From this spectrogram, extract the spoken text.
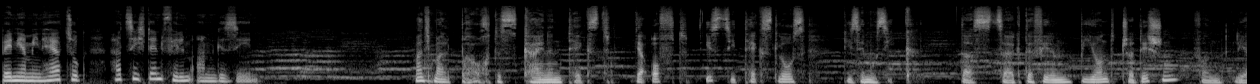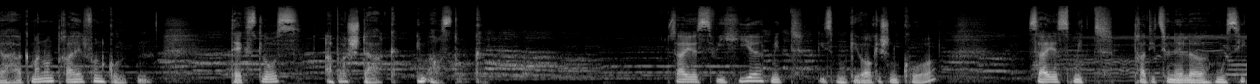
Benjamin Herzog hat sich den Film angesehen. Manchmal braucht es keinen Text. Ja, oft ist sie textlos, diese Musik. Das zeigt der Film Beyond Tradition von Lea Hagmann und Rahel von Gunten. Textlos, aber stark im Ausdruck. Sei es wie hier mit diesem georgischen Chor, sei es mit traditioneller Musik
